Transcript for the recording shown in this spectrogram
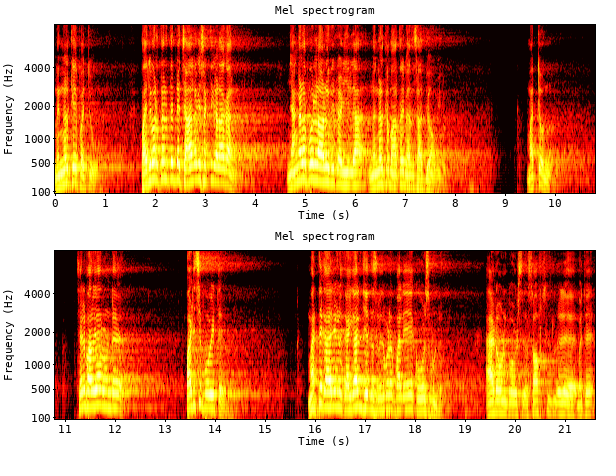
നിങ്ങൾക്കേ പറ്റൂ. പരിവർത്തനത്തിന്റെ ചാലകശക്തികളാകാൻ ഞങ്ങളെപ്പോലുള്ള ആളുകൾക്ക് കഴിയില്ല. നിങ്ങൾക്ക് മാത്രമേ അത് സാധ്യമാവുകയുള്ളൂ. മറ്റൊന്ന് ചില പറയാറുണ്ട് പഠിച്ചു പോയിട്ട് മറ്റു കാര്യങ്ങൾ കൈകാര്യം ചെയ്യുന്ന സമയത്ത് ഇവിടെ പല കോഴ്സുമുണ്ട്. ആഡ് ഓൺ കോഴ്സ് സോഫ്റ്റ് മറ്റേ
